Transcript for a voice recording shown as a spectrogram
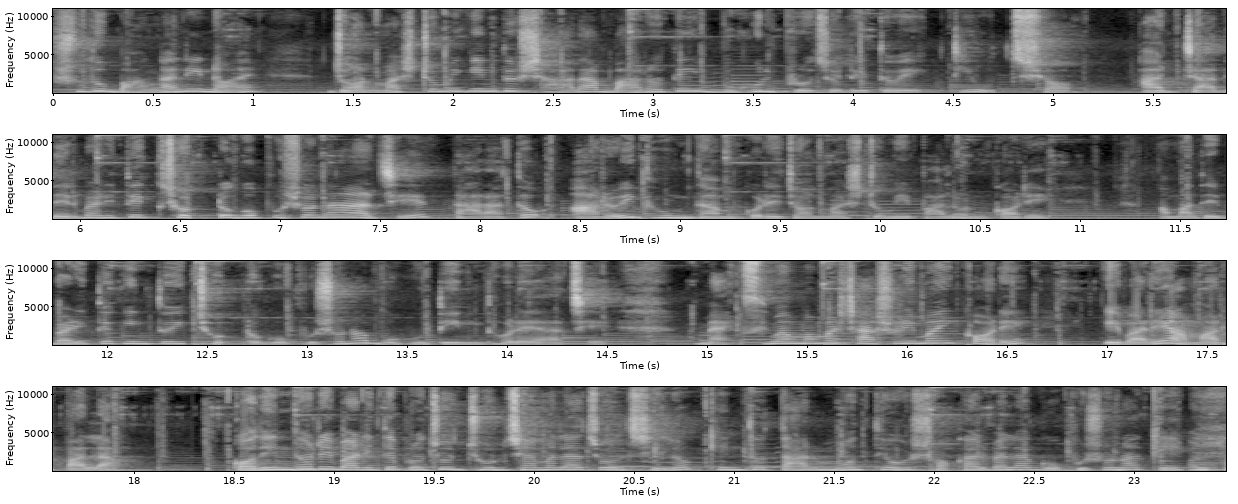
শুধু বাঙালি নয়, জন্মাষ্টমী কিন্তু সারা ভারতেই বহুল প্রচলিত একটি উৎসব। আর যাদের বাড়িতে ছোট্ট গোপুসোনা আছে, তারা তো আরোই ধুমধাম করে জন্মাষ্টমী পালন করে। আমাদের বাড়িতেও কিন্তু এই ছোট্ট গোপুসোনা বহু দিন ধরে আছে। ম্যাক্সিমাম আমার শাশুড়ি মাই করে, এবারে আমার পালা। কদিন ধরে বাড়িতে প্রচুর ঝুটঝামেলা চলছিল, কিন্তু তার মধ্যেও সকালবেলা গোপুসোনাকে অল্প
